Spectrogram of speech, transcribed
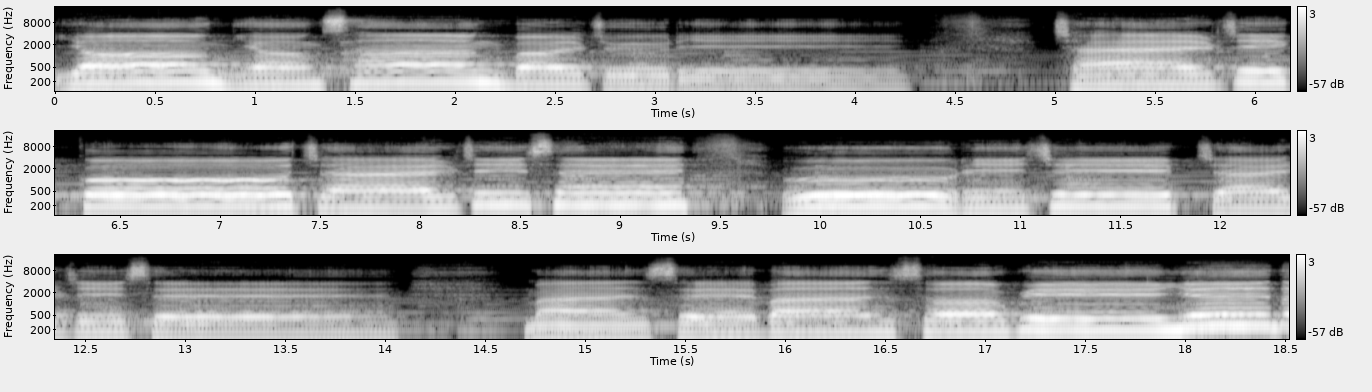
영영 상 벌 주리. 잘 짓고 잘 지세. 우리 집 잘 지세. 만세 반석 위에다.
